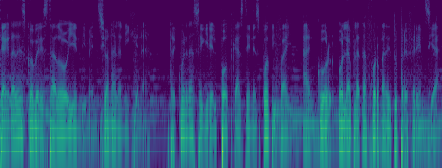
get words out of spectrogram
Te agradezco haber estado hoy en Dimensión Alienígena. Recuerda seguir el podcast en Spotify, Anchor o la plataforma de tu preferencia.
